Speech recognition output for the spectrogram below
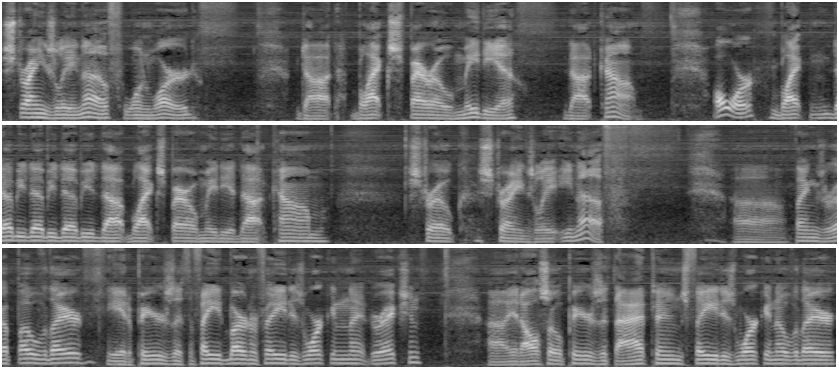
strangely enough, one word, dot blacksparrowmedia.com or black www.blacksparrowmedia.com stroke strangely enough. Uh, things are up over there. It appears that the feed burner feed is working in that direction. Uh, it also appears that the itunes feed is working over there.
